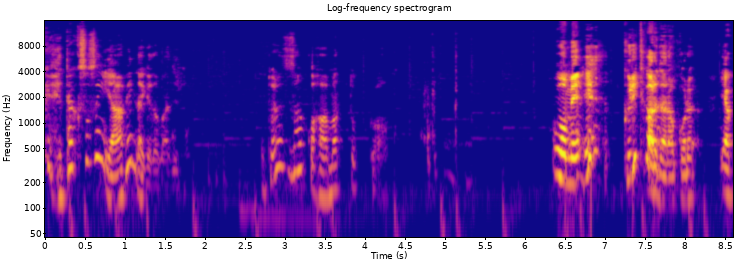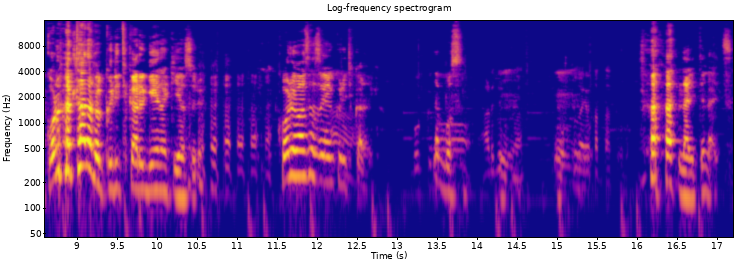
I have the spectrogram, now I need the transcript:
下手くそすぎやべえんだけど、マジで。とりあえずザコハマっとくか。おめ、え？クリティカルだな、これ。いや、これはただのクリティカルゲーな気がする。これはさすがにクリティカルだけ僕のでもすあれですね。ど。本当が良かったってこと。何言ってないです。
